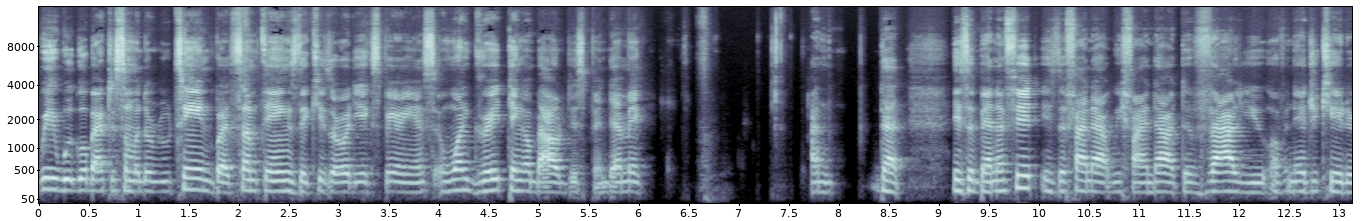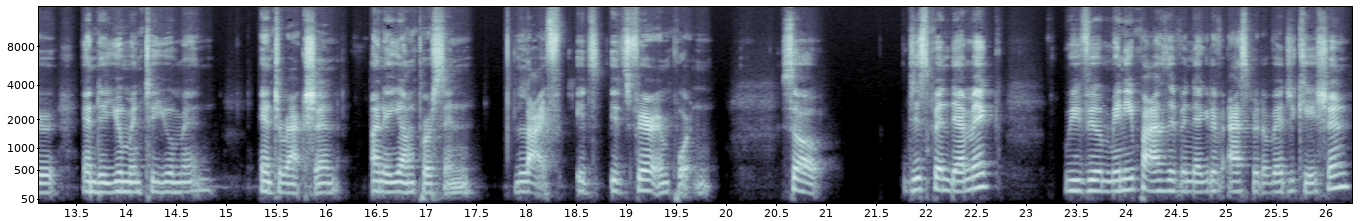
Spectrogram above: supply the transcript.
We will go back to some of the routine, but some things the kids already experienced. And one great thing about this pandemic and that is a benefit is to find out we find out the value of an educator and the human to human interaction on a young person life. It's it's very important. So this pandemic revealed many positive and negative aspects of education,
